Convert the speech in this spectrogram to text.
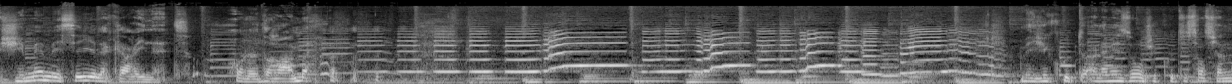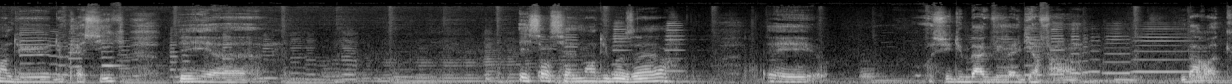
J'ai même essayé la clarinette. Oh le drame Mais j'écoute à la maison, j'écoute essentiellement du, classique et euh, essentiellement du Mozart et aussi du Bach, Vivaldi, enfin baroque.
